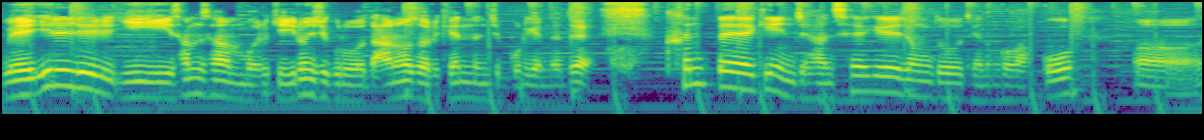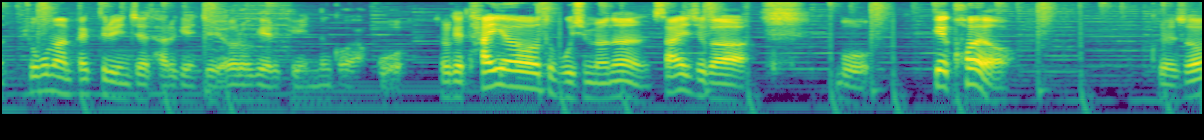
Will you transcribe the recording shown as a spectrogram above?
왜 11, 2, 3, 3 뭐 이렇게 이런 식으로 나눠서 이렇게 했는지 모르겠는데 큰 백이 이제 한 3개 정도 되는 것 같고 어 조그만 백들이 이제 다르게 이제 여러 개 이렇게 있는 것 같고 저렇게 타이어도 보시면은 사이즈가 뭐 꽤 커요. 그래서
